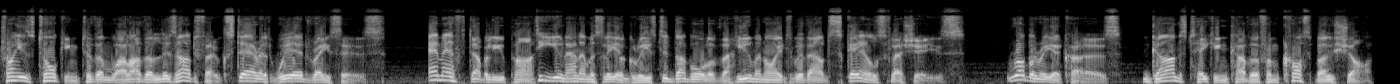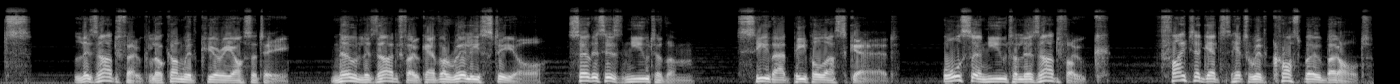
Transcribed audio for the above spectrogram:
Tries talking to them while other lizard folk stare at weird races. MFW party unanimously agrees to dub all of the humanoids without scales fleshies. Robbery occurs, guards taking cover from crossbow shots. Lizard folk look on with curiosity. No lizard folk ever really steal, so this is new to them. See that people are scared. Also new to lizard folk. Fighter gets hit with crossbow bolt.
